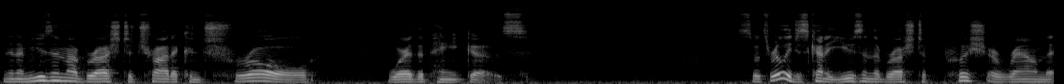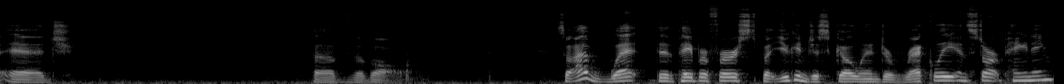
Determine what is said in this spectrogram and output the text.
And then I'm using my brush to try to control where the paint goes. So it's really just kind of using the brush to push around the edge of the ball. So I wet the paper first, but you can just go in directly and start painting.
